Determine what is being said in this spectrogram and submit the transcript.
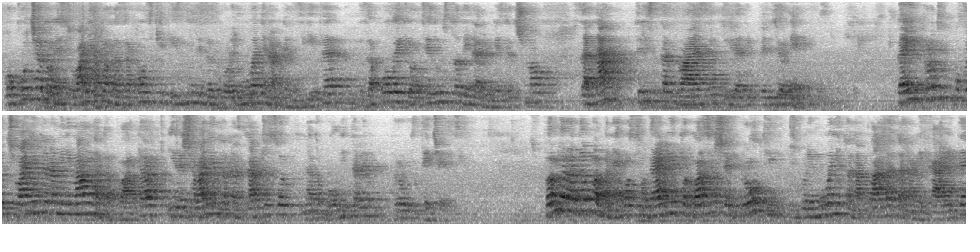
Во поча донесувањето на законските измени за зголемување на пензиите за повеќе од 700 динари месечно за над 320.000 пензионери. Бе и против покачувањето на минималната плата и решавањето на статусот на дополнителен број стечајци. ВМРО ДПМН па во собранието гласаше против зголемувањето на платата на лекарите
